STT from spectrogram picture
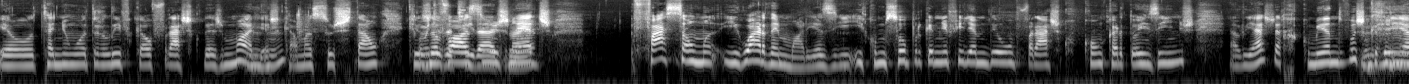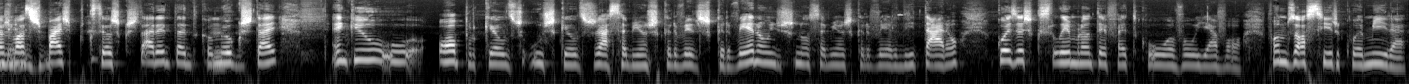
Eu tenho um outro livro que é o Frasco das Memórias, uhum. que é uma sugestão que Com os avós e os é? Netos façam e guardem memórias e, e, começou porque a minha filha me deu um frasco com cartõezinhos. Aliás, recomendo-vos que deem aos vossos pais porque se eles gostarem tanto como eu gostei em que o, ou porque eles, os que eles já sabiam escrever, escreveram e os que não sabiam escrever, ditaram, coisas que se lembram ter feito com o avô e a avó. Fomos ao circo, a mira,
